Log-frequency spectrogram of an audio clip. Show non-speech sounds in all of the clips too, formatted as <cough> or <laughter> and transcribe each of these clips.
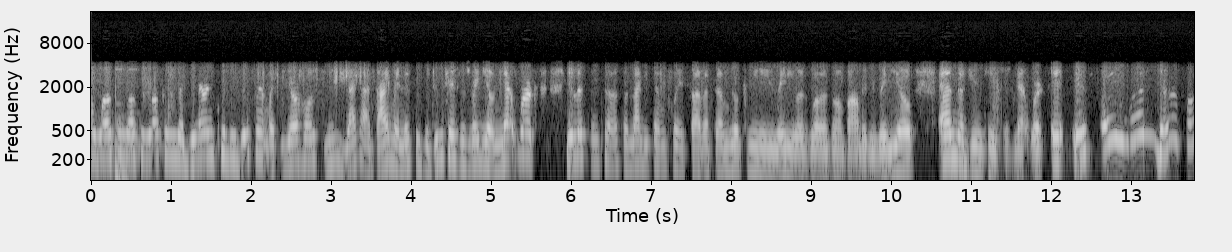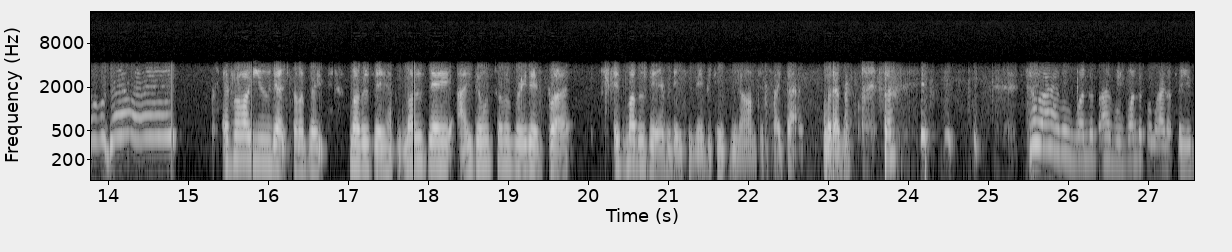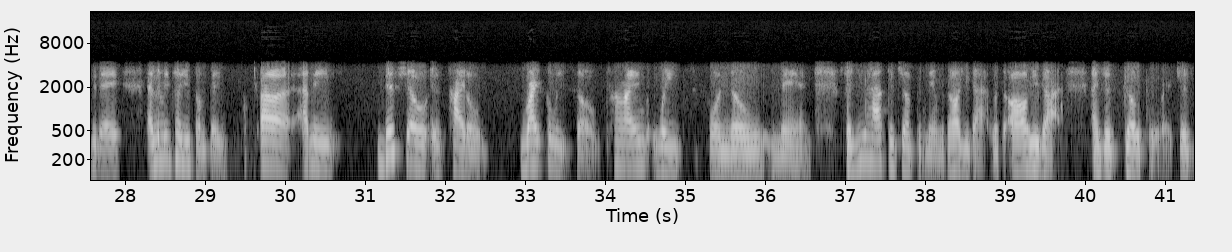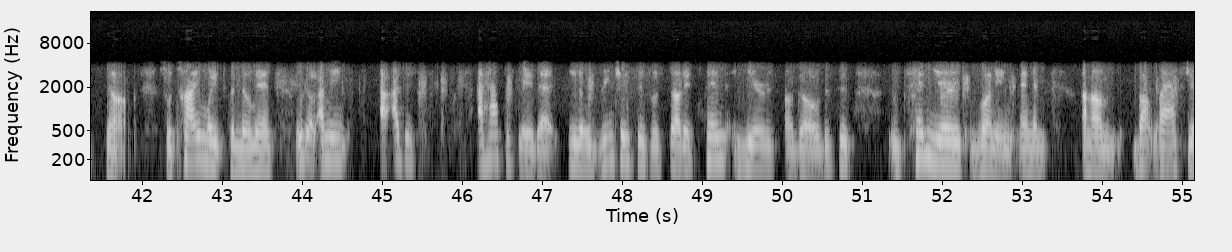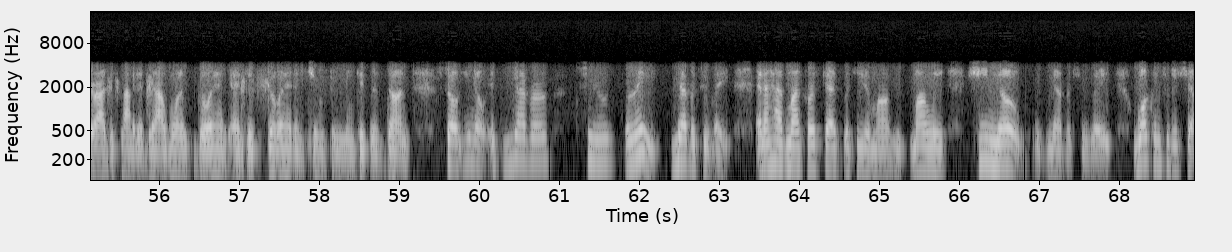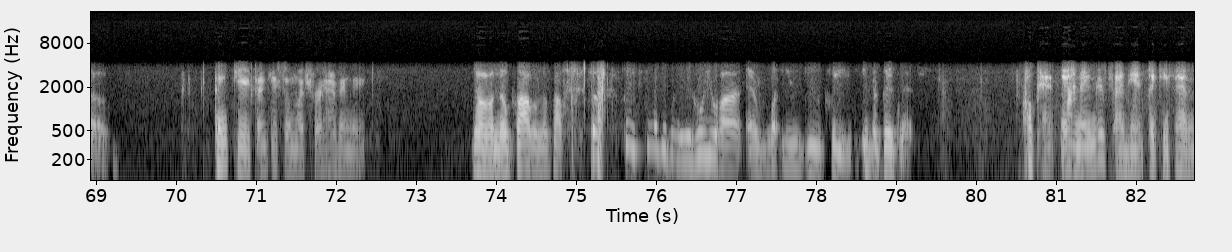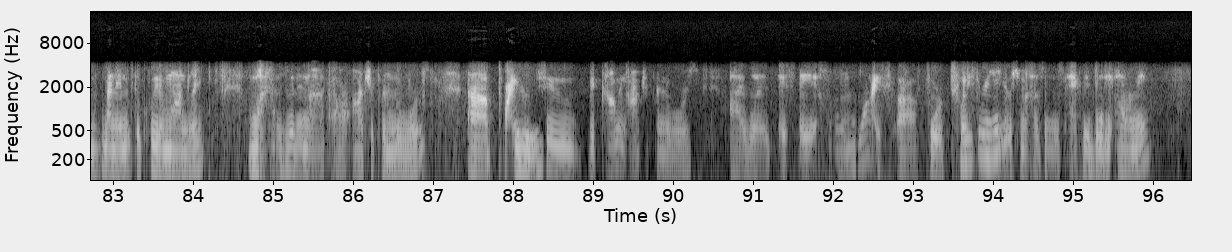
Uh, welcome, welcome, welcome to Daring to Be Different with your host, me, Yaya Diamond. This is the Dream Chasers Radio Network. You're listening to us on 97.5 FM, Real Community Radio, as well as on Bomb Baby Radio and the Dream Chasers Network. It is a wonderful day. And for all you that celebrate Mother's Day, happy Mother's Day. I don't celebrate it, but it's Mother's Day every day me because, you know, I'm just like that. Whatever. So <laughs> so <laughs> I have a wonderful I have a wonderful lineup for you today. And let me tell you something. Uh, I mean, this show is titled rightfully so. Time waits for no man. So you have to jump in there with all you got, with all you got, and just go for it. Just jump. So time waits for no man. We're I mean, I, I just I have to say that you know Dream Chasers was started ten years ago. This is ten years running, and um, about last year, I decided that I wanted to go ahead and just go ahead and jump in and get this done. So, you know, it's never too late, never too late. And I have my first guest, LaQuita Monley. She knows it's never too late. Welcome to the show. Thank you. Thank you so much for having me. No, no problem, no problem. So please tell everybody who you are and what you do, please, in your business. Okay, my name is again. Thank you for having me. My name is Laquita Monley. My husband and I are entrepreneurs. Uh, prior mm-hmm. to becoming entrepreneurs, I was a stay-at-home wife uh, for 23 years. My husband was active duty army.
